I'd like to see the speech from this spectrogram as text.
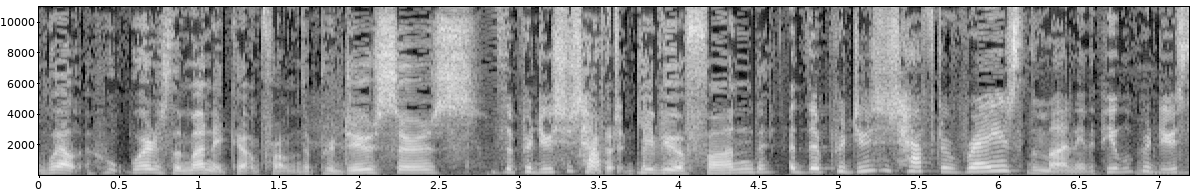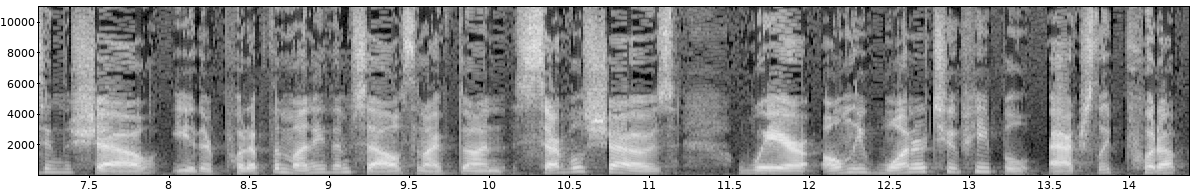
Well, who, where does the money come from? The producers? The producers have to give you a fund. The producers have to raise the money. The people mm-hmm. producing the show either put up the money themselves, and I've done several shows where only one or two people actually put up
